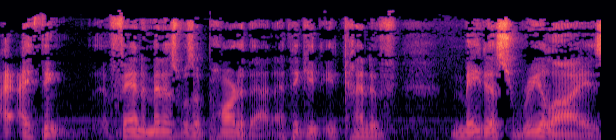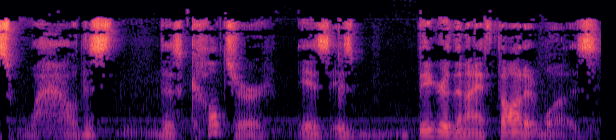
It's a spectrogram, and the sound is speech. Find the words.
I, I think Phantom Menace was a part of that. I think it, it kind of made us realize, wow, this this culture is is bigger than I thought it was.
